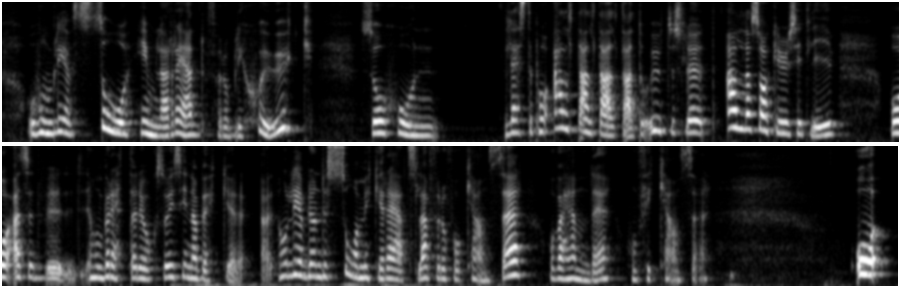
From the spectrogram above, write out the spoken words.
Och hon blev så himla rädd för att bli sjuk. Så hon läste på allt, allt, allt, allt och uteslöt alla saker ur sitt liv och alltså, hon berättade också i sina böcker, hon levde under så mycket rädsla för att få cancer. Och vad hände? Hon fick cancer. Och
